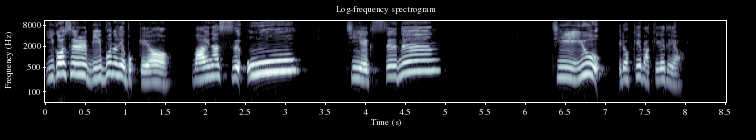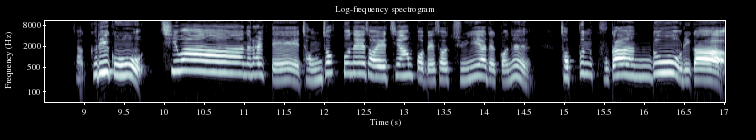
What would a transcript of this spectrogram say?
이것을 미분을 해볼게요. 마이너스 5 dx는 du 이렇게 바뀌게 돼요. 자, 그리고 치환을 할 때 정적분에서의 치환법에서 주의해야 될 거는 적분 구간도 우리가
